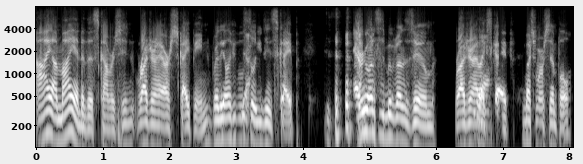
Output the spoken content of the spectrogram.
I on my end of this conversation, Roger and I are skyping. We're the only people Yeah. still using Skype. Everyone else has moved on to Zoom. Roger and I like Skype. Much more simple.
